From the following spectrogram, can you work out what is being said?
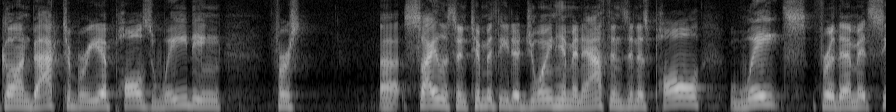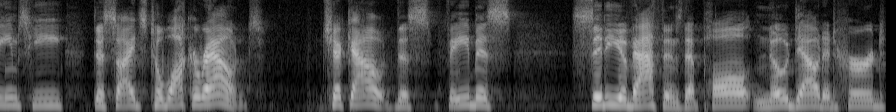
gone back to Berea. Paul's waiting for uh, Silas and Timothy to join him in Athens. And as Paul waits for them, it seems he decides to walk around, check out this famous city of Athens that Paul no doubt had heard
